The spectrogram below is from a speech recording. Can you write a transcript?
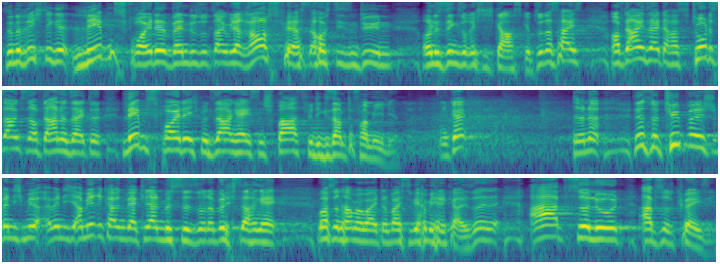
so eine richtige Lebensfreude, wenn du sozusagen wieder rausfährst aus diesen Dünen und das Ding so richtig Gas gibt. So, das heißt, auf der einen Seite hast du Todesangst und auf der anderen Seite Lebensfreude. Ich würde sagen, hey, es ist ein Spaß für die gesamte Familie. Okay? Ne? Das ist so typisch, wenn ich mir, wenn ich Amerika irgendwie erklären müsste, so, dann würde ich sagen, hey, mach so einen Hammer Ride, dann weißt du, wie Amerika ist. Absolut, absolut crazy.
